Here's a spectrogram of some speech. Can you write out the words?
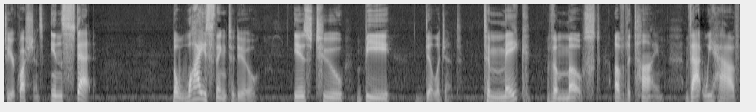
to your questions. Instead, the wise thing to do is to be diligent, to make the most of the time that we have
